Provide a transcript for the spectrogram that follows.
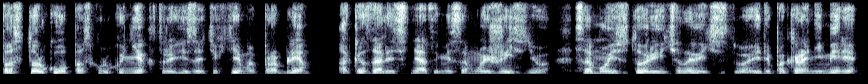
Поскольку, поскольку некоторые из этих тем и проблем оказались снятыми самой жизнью, самой историей человечества, или, по крайней мере,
